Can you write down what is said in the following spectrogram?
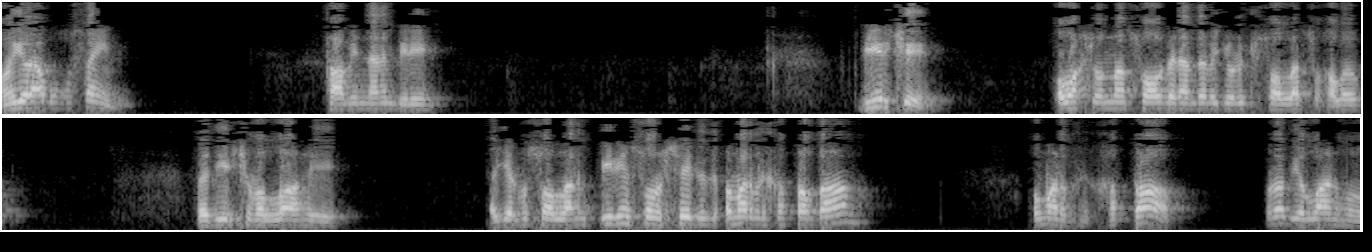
Ona görə Əbu Huseyn tabinlərin biri deyir ki, o vaxt ondan sual verəndə və görür ki, suallar çoxalıb və deyir ki, vallahi, əgər bu sualların birini soruşsaydı Ömər bin Xattabdan, Ömər bin Xattab radiyallahu anhu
